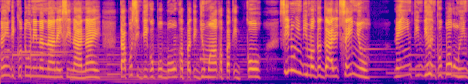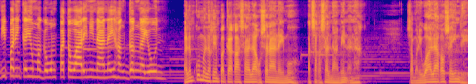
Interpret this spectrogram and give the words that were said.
na hindi ko tunin na nanay si nanay. Tapos hindi ko po buong kapatid yung mga kapatid ko. Sinong hindi magagalit sa inyo? Naiintindihan ko po kung hindi pa rin kayo magawang patawarin ni nanay hanggang ngayon. Alam ko malaki ang pagkakasala ko sa nanay mo at sa kasal namin anak. Sa maniwala ka sa hindi,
